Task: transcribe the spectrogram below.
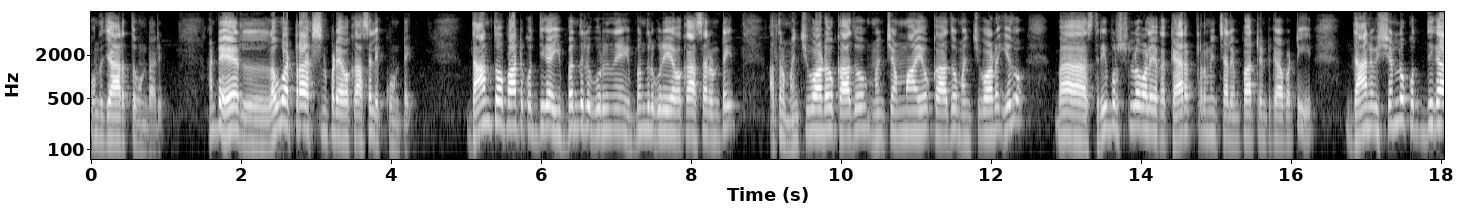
కొంత జాగ్రత్తగా ఉండాలి. అంటే లవ్ అట్రాక్షన్ పడే అవకాశాలు ఎక్కువ ఉంటాయి. దాంతోపాటు కొద్దిగా ఇబ్బందులు గురి ఇబ్బందులు గురయ్యే అవకాశాలు ఉంటాయి. అతను మంచివాడో కాదో మంచి అమ్మాయో కాదో మంచివాడో ఏదో స్త్రీ పురుషుల్లో వాళ్ళ యొక్క క్యారెక్టర్ అనేది చాలా ఇంపార్టెంట్ కాబట్టి దాని విషయంలో కొద్దిగా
